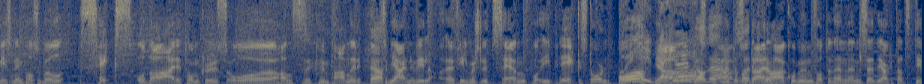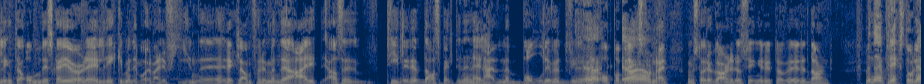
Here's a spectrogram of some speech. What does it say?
Mission Impossible 6, og da er det Tom Cruise og hans kumpaner Ja. som gjerne vil eh, filme sluttscenen på, i Prekestolen. Åh, Oi, det er kult! Ja, det ja, så der har kommunen fått en henvendelse. De har ikke tatt stilling til om de skal gjøre det eller ikke, men det må jo være fin reklame for dem. Men det er altså Tidligere da spilte inn en hel haug med Bollywood-filmer oppå. Prekestolen der. De står og galer og synger utover dalen. Men det Prekestolen,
